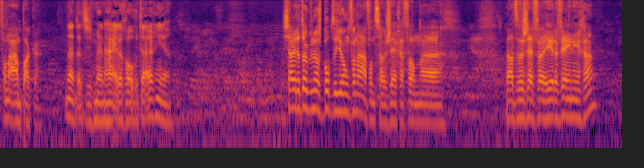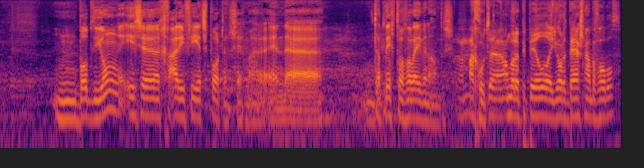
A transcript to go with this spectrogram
van aanpakken. Nou, dat is mijn heilige overtuiging, ja. Zou je dat ook doen als Bob de Jong vanavond zou zeggen van... eh, laten we eens even Heerenveen ingaan? Mm, Bob de Jong is een gearriveerd sporter, zeg maar. En eh, dat ligt toch wel even anders. Maar goed, een andere pupil, eh, Jorrit Bergsma bijvoorbeeld.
